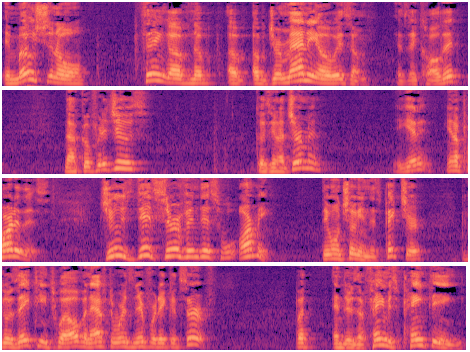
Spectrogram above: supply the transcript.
emotional thing of of, of Germanioism, as they called it. Not good for the Jews, because you're not German. You get it? You're not part of this. Jews did serve in this army. They won't show you in this picture because 1812 and afterwards, and therefore they could serve. But and there's a famous painting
